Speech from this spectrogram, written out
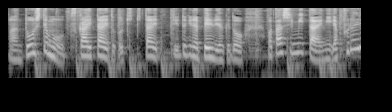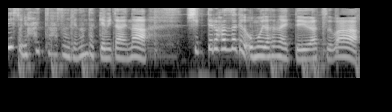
あどうしても使いたいとか聞きたいっていう時には便利だけど私みたいにいやプレイリストに入ってたはずなんだけどなんだっけみたいな知ってるはずだけど思い出せないっていうやつは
